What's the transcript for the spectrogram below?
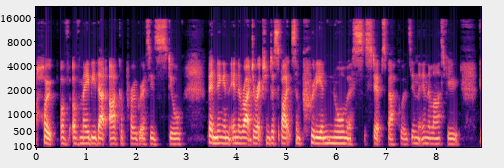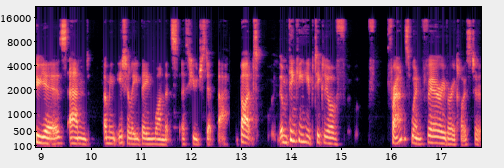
hope of, of maybe that arc of progress is still bending in, in the right direction despite some pretty enormous steps backwards in the, in the last few few years. And I mean Italy being one that's a huge step back. But I'm thinking here particularly of France went very very close to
